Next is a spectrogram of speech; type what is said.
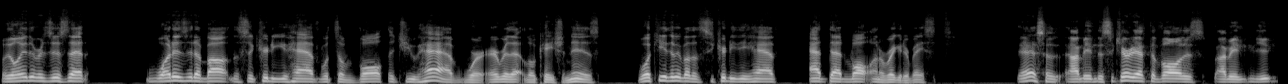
The only difference is that what is it about the security you have with the vault that you have wherever that location is? What can you tell me about the security you have at that vault on a regular basis? Yeah, so I mean, the security at the vault is, I mean, you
